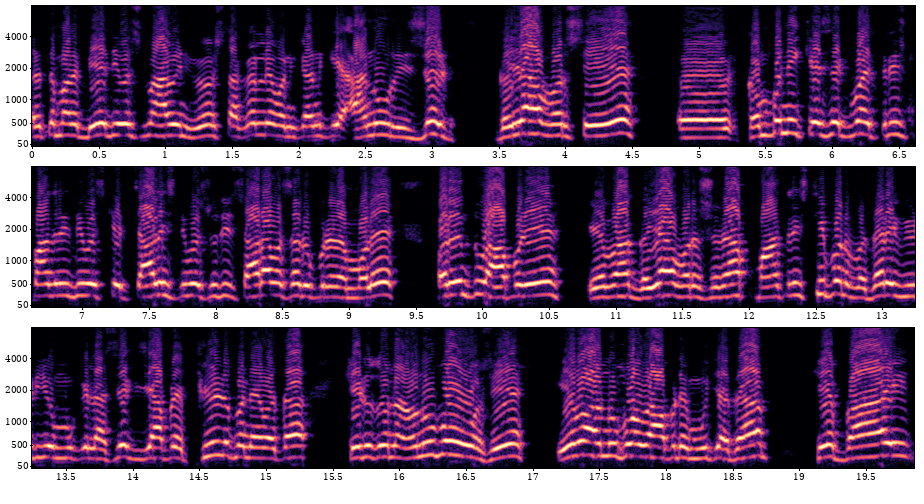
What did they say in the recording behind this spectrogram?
અને તમારે બે દિવસમાં આવીને વ્યવસ્થા કરી લેવાની કારણ કે આનું રિઝલ્ટ ગયા વર્ષે કંપની કહે છે કે ભાઈ ત્રીસ પાંત્રીસ દિવસ કે ચાલીસ દિવસ સુધી સારામાં સારું પરિણામ મળે. પરંતુ આપણે એવા ગયા વર્ષના પાંત્રીસથી પણ વધારે વીડિયો મૂકેલા છે જે આપણે ફિલ્ડ બનાવ્યા હતા, ખેડૂતોના અનુભવો છે, એવા અનુભવ આપણે મૂક્યા હતા કે ભાઈ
